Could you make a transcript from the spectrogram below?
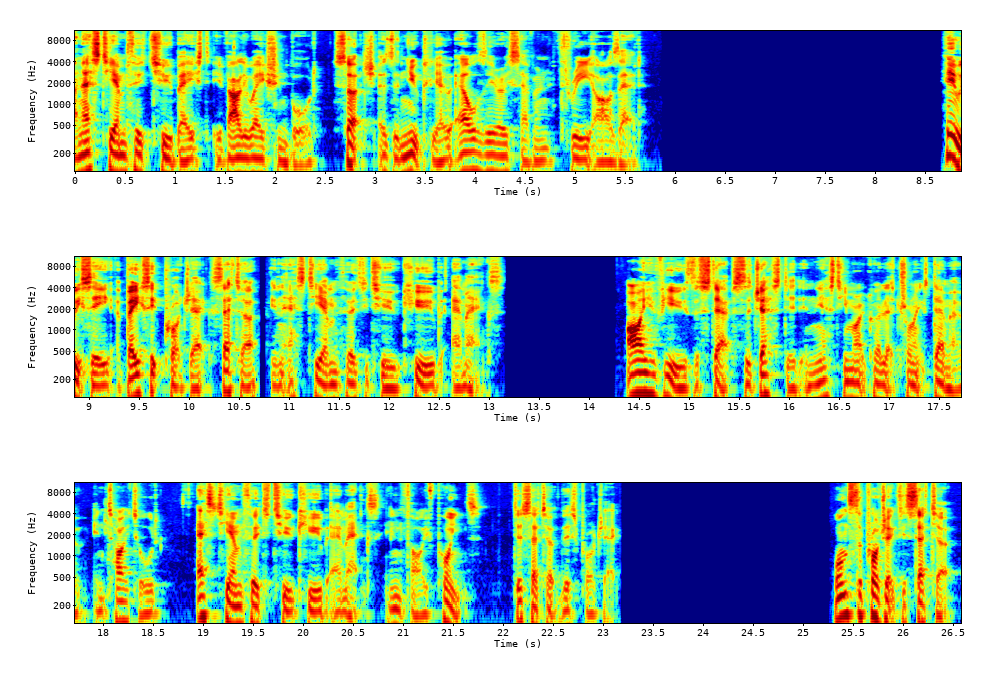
an STM32 based evaluation board such as the Nucleo L073RZ. Here we see a basic project set up in STM32Cube MX. I have used the steps suggested in the STMicroelectronics demo entitled STM32Cube MX in 5 points to set up this project. Once the project is set up,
